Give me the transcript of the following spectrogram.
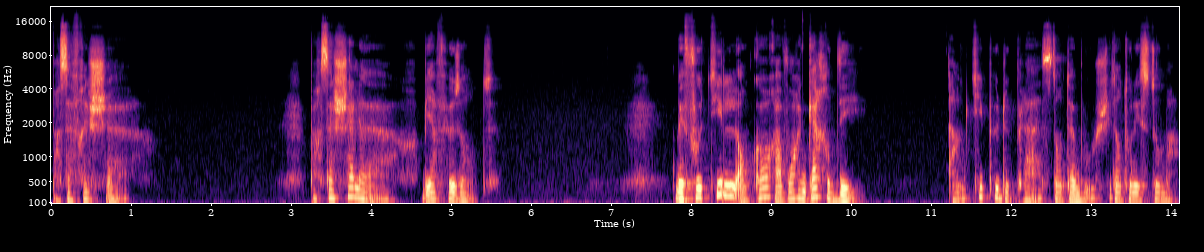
par sa fraîcheur, par sa chaleur bienfaisante. Mais faut-il encore avoir gardé un petit peu de place dans ta bouche et dans ton estomac?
